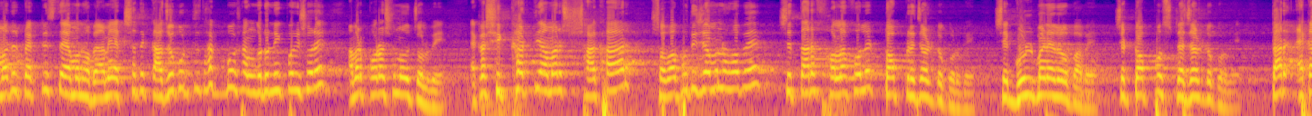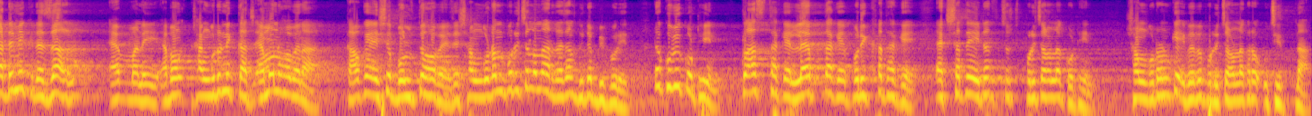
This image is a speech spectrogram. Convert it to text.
আমাদের প্র্যাকটিসটা এমন হবে। আমি একসাথে কাজও করতে থাকব সাংগঠনিক পরিসরে, আমার পড়াশোনাও চলবে। একটা শিক্ষার্থী আমার শাখার সভাপতি যেমন হবে, সে তার ফলাফলে টপ রেজাল্টও করবে। সে গোল্ড মেডেলও পাবে, সে টপ পোস্ট রেজাল্টও করবে। তার একাডেমিক রেজাল্ট মানে এবং সাংগঠনিক কাজ এমন হবে না, কাউকে এসে বলতে হবে যে সংগঠন পরিচালনা আর রেজাল্ট দুটো বিপরীত। এটা খুবই কঠিন। ক্লাস থাকে ল্যাব থাকে, পরীক্ষা থাকে, একসাথে এটা পরিচালনা কঠিন। সংগঠনকে এভাবে পরিচালনা করা উচিত না।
